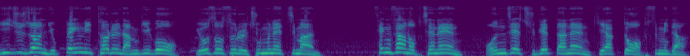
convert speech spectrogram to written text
2주 전 600리터를 남기고 요소수를 주문했지만 생산업체는 언제 주겠다는 계약도 없습니다.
